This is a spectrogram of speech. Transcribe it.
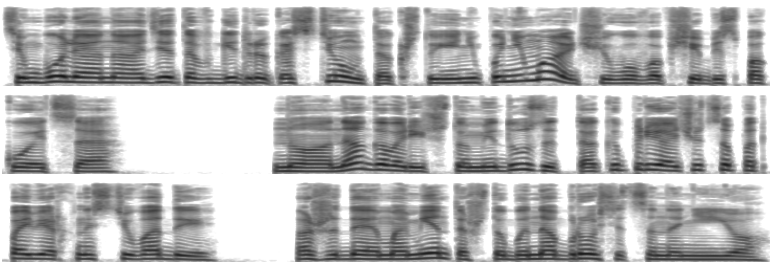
Тем более она одета в гидрокостюм, так что я не понимаю, чего вообще беспокоиться. Но она говорит, что медузы так и прячутся под поверхностью воды, ожидая момента, чтобы наброситься на нее.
